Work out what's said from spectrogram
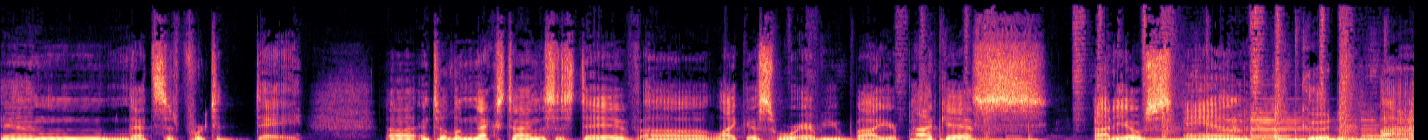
And that's it for today. Uh, until the next time, this is Dave. Uh, like us wherever you buy your podcasts. Adios and goodbye.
